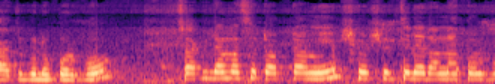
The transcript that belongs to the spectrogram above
কাজগুলো করব। চাপিলা মাছের টকটা আমি সর্ষের তেলে রান্না করব।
